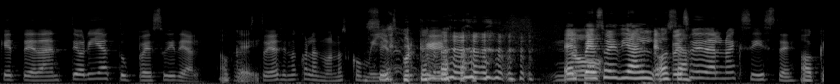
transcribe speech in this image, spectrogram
que te da en teoría tu peso ideal. O sea, Ok. estoy haciendo con las manos comillas Sí. porque el peso ideal, el o sea. peso ideal no existe Ok.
